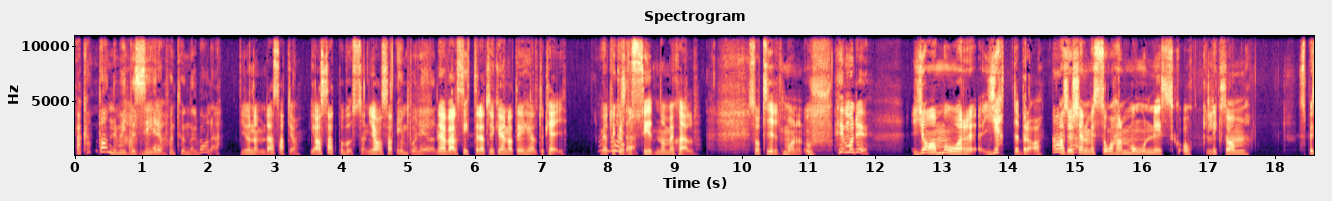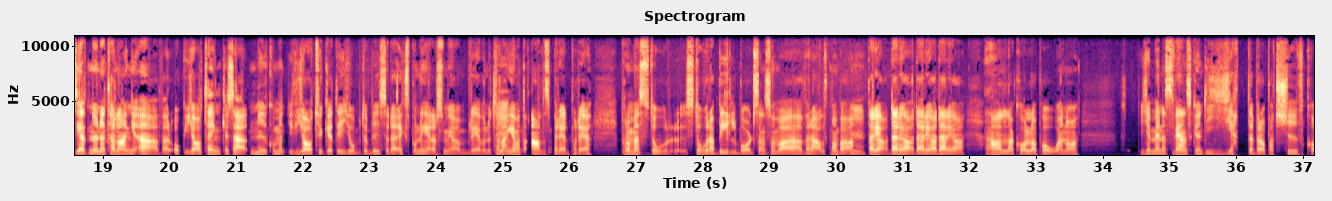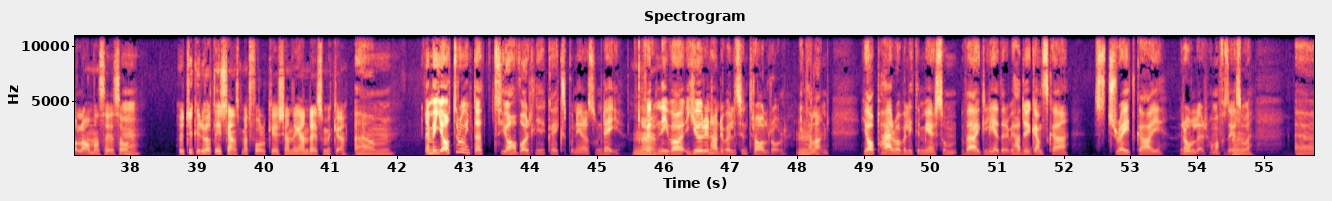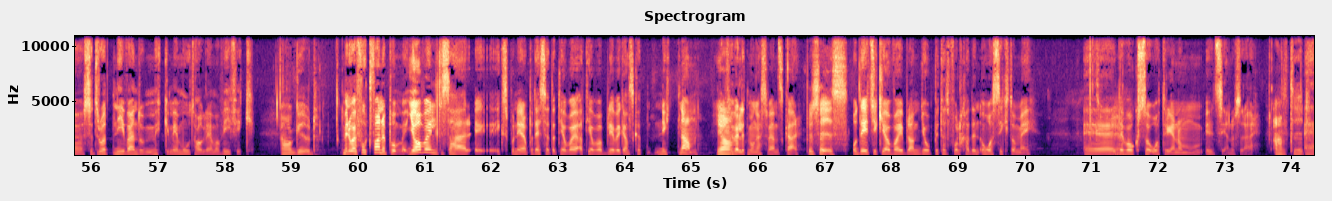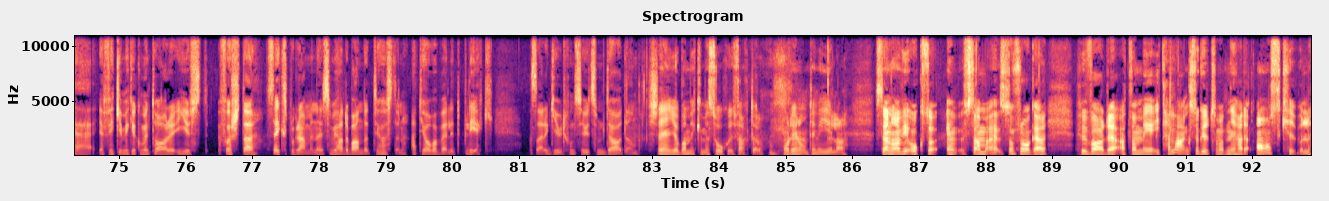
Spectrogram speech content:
Jag kan banne mig inte Halv se det på en tunnelbana. Jo, nej, men där satt jag. Jag satt på bussen. Jag satt på... Imponerande. När jag väl sitter där tycker jag ändå att det är helt okej. Men jag tycker så. också synd om mig själv. Så tidigt på morgonen. Uff. Hur mår du? Jag mår jättebra. Ja, alltså jag känner mig så harmonisk och liksom... Speciellt nu när Talang är över och jag tänker så här, nu kommer, jag tycker att det är jobbigt att bli så där exponerad som jag blev under Talang. Mm. Jag var inte alls beredd på det. På de här stor, stora billboardsen som var överallt. Man bara, Mm. där är jag, där är jag, där är jag, där är jag. Alla kollar på en. Och, jag menar svensk är inte jättebra på att tjuvkolla om man säger så. Mm. Hur tycker du att det känns med att folk känner igen dig så mycket? Ehm, nej men jag tror inte att jag har varit lika exponerad som dig. Nej. Mm. För att ni var, juryn hade en väldigt central roll i Talang. Jag och Per var väl lite mer som vägledare. Vi hade ju ganska straight guy-roller om man får säga Mm. så. Eh, så jag tror att ni var ändå mycket mer mottagliga än vad vi fick. Ja, gud. Men det var fortfarande på, jag var ju lite så här eh, exponerad på det sättet att jag, var, att jag var, blev ett ganska nytt namn Ja. för väldigt många svenskar. Precis. Och det tycker jag var ibland jobbigt att folk hade en åsikt om mig. Eh, Det var också återigen om utseende och sådär. Alltid. Eh, jag fick ju mycket kommentarer i just första sex programmen eh, som vi hade bandat till hösten. Att jag var väldigt blek. Så här, Gud, hon ser ut som döden. Tjejen jobbar mycket med solskyddsfaktor och det är någonting vi gillar. Sen har vi också en samma, som frågar hur var det att vara med i Talang? Såg ut som att ni hade askul.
